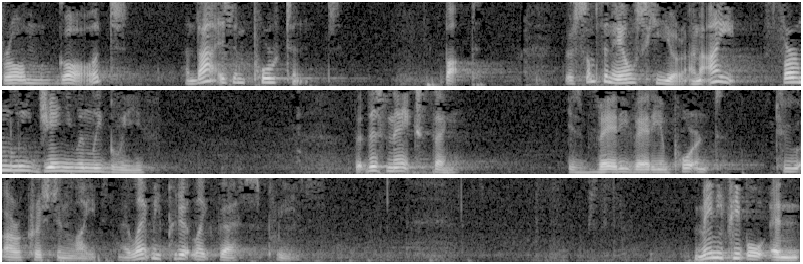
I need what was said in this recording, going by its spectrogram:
from God, and that is important. But there's something else here, and I firmly, genuinely believe that this next thing is very, very important to our Christian lives. Now let me put it like this, please. Many people in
